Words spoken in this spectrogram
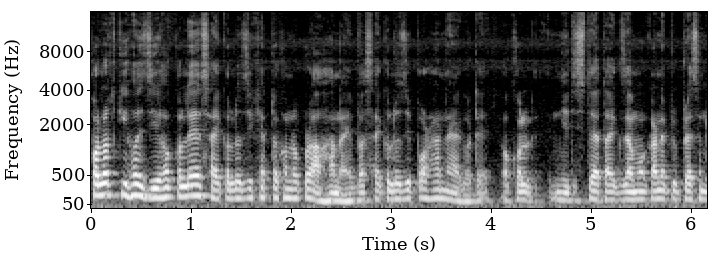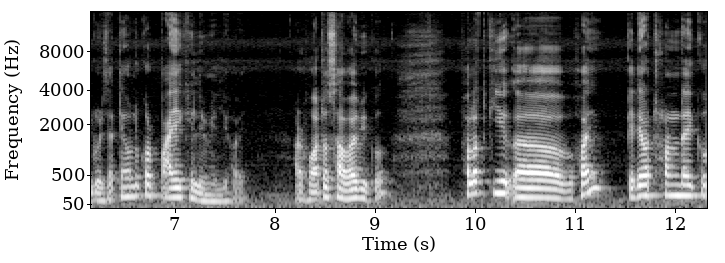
ফলত কি হয় যিসকলে চাইক'লজি ক্ষেত্ৰখনৰ পৰা অহা নাই বা চাইক'লজি পঢ়া নাই আগতে অকল নিৰ্দিষ্ট এটা এক্সামৰ কাৰণে প্ৰিপেৰেশ্যন কৰিছে তেওঁলোকৰ পায়ে খেলি মেলি হয়। আৰু হোৱাটো স্বাভাৱিকো। ফলত কি হয় কেতিয়াবা থণ্ডাইকো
